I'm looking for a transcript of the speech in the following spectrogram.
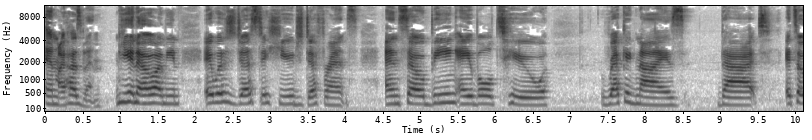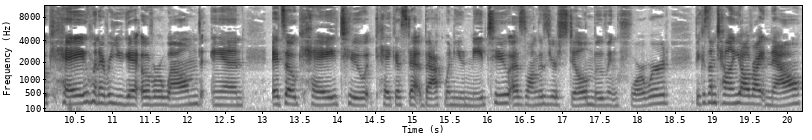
and my husband. You know, I mean, it was just a huge difference. And so being able to recognize that it's okay whenever you get overwhelmed and it's okay to take a step back when you need to as long as you're still moving forward because I'm telling y'all right now,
